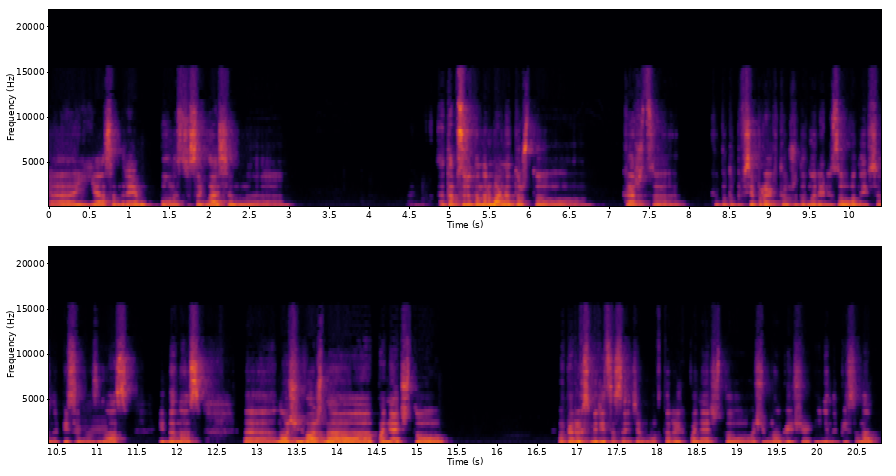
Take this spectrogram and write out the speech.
Э, я с Андреем полностью согласен. Э, это абсолютно нормально, то, что кажется, как будто бы все проекты уже давно реализованы и все написано mm-hmm. за нас и до нас. Э, но очень важно понять, что во-первых, смириться с этим, во-вторых, понять, что очень много еще и не написано,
